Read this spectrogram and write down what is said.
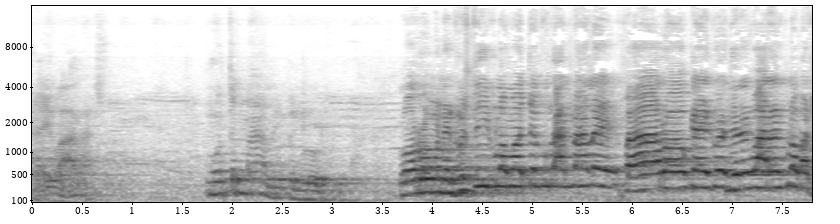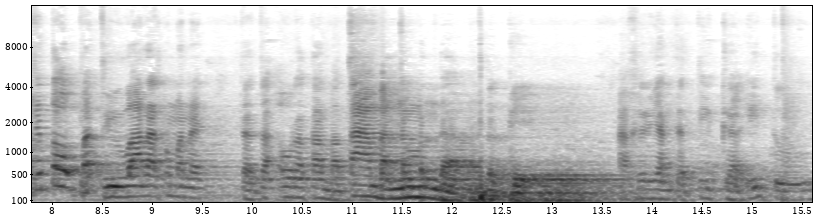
Gak waras. Ngoten malih ping loro. Meneh Gusti kula maca Quran malih. Baru kayak kowe jeneng waras kula pasti tobat diwaras meneh. Dadak ora tambah tambah nemen dah Akhir yang ketiga itu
